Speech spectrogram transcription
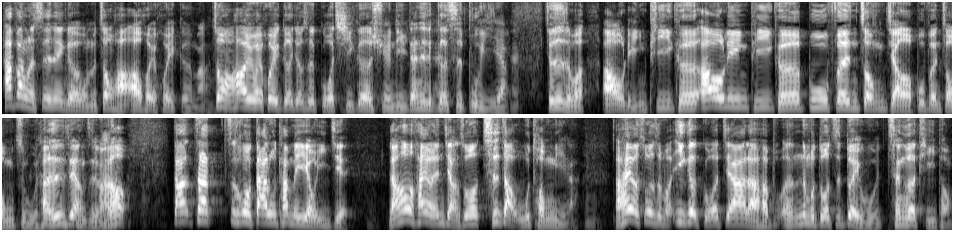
他放的是那个我们中华奥会会歌嘛，中华奥会会歌就是国旗歌的旋律，但是歌词不一样，就是什么奥林匹克，奥林匹克不分宗教，不分宗族，他是这样子嘛。然后大在之后大陆他们也有意见，然后还有人讲说迟早武统你啊，啊，还有说什么一个国家了，不，那么多支队伍，成何体统？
